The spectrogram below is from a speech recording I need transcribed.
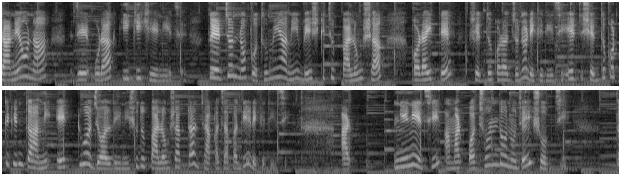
জানেও না যে ওরা কি কি খেয়ে নিয়েছে। তো এর জন্য প্রথমেই আমি বেশ কিছু পালং শাক কড়াইতে সেদ্ধ করার জন্য রেখে দিয়েছি। এর সেদ্ধ করতে কিন্তু আমি একটুও জল দিইনি, শুধু পালং শাকটা ঝাঁকা চাপা দিয়ে রেখে দিয়েছি। আর নিয়ে নিয়েছি আমার পছন্দ অনুযায়ী সবজি। তো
